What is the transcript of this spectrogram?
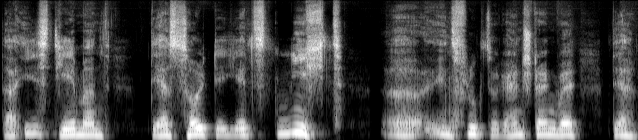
da ist jemand, der sollte jetzt nicht äh, ins Flugzeug einsteigen, weil der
